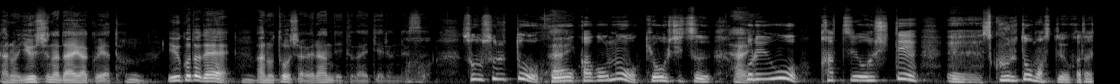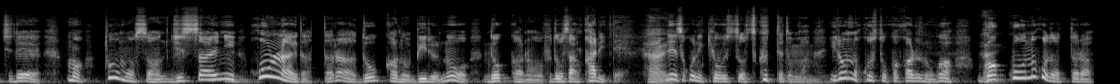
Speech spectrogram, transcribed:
あの優秀な大学へと。いうことで、うん、あの当社を選んでいただいているんです。そうすると放課後の教室、はい、これを活用して、えー、スクールトーマスという形で、まあ、トーマスさん実際に本来だったらどっかのビルのどっかの不動産借りて、うん、でそこに教室を作ってとか、うん、いろんなコストかかるのが、学校の中だったら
